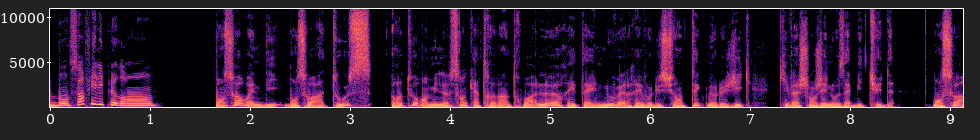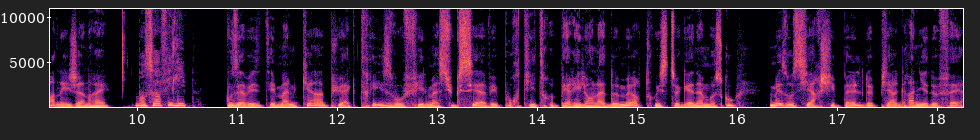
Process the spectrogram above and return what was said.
Bonsoir Philippe Legrand. Bonsoir Wendy, bonsoir à tous. Retour en 1983, l'heure est à une nouvelle révolution technologique qui va changer nos habitudes. Bonsoir Neil Jeanneret. Bonsoir Philippe. Vous avez été mannequin, puis actrice. Vos films à succès avaient pour titre Péril en la demeure, Twist Again à Moscou, mais aussi Archipel de Pierre Granier de Fer.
